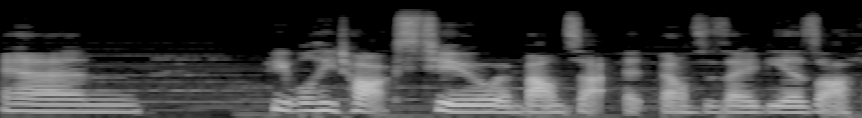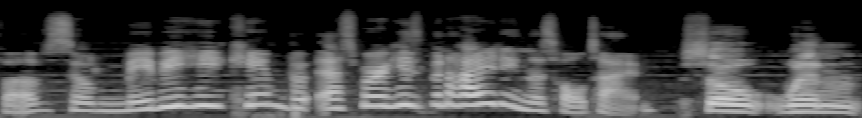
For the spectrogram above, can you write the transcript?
and people he talks to and bounce bounces ideas off of. So maybe he came. That's where he's been hiding this whole time. So when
